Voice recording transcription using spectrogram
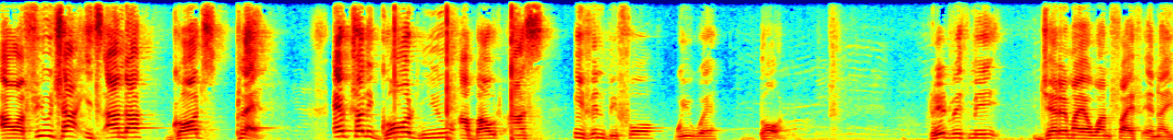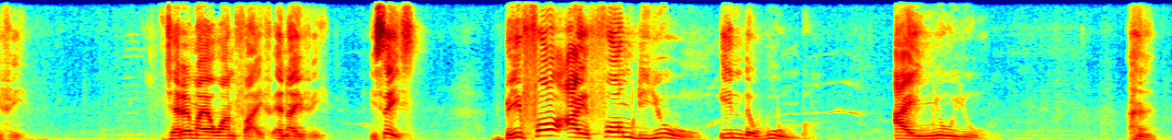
Our future is under God's plan. Actually, God knew about us even before we were born. Read with me Jeremiah 1 5 NIV. Jeremiah 1 5 NIV. He says, Before I formed you in the womb, I knew you.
